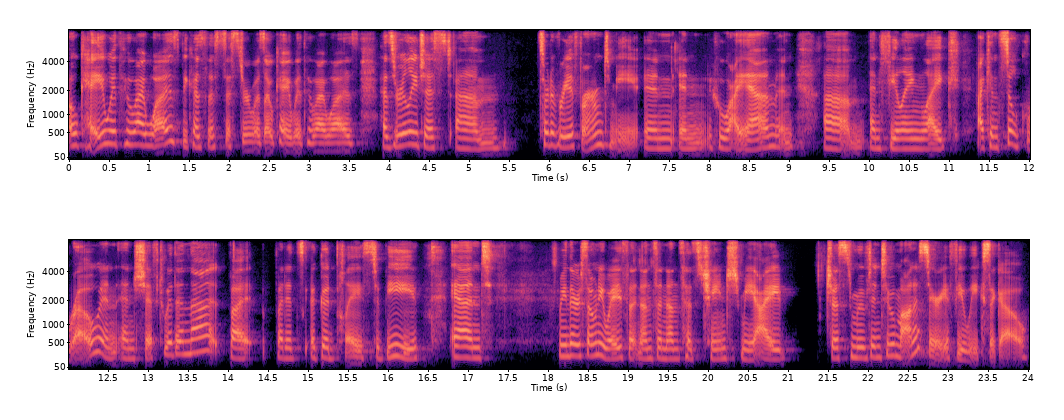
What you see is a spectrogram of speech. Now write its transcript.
okay with who I was because the sister was okay with who I was has really just um, sort of reaffirmed me in in who I am and um, and feeling like I can still grow and and shift within that, but but it's a good place to be. And I mean, there are so many ways that Nuns and Nones has changed me. I just moved into a monastery a few weeks ago.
